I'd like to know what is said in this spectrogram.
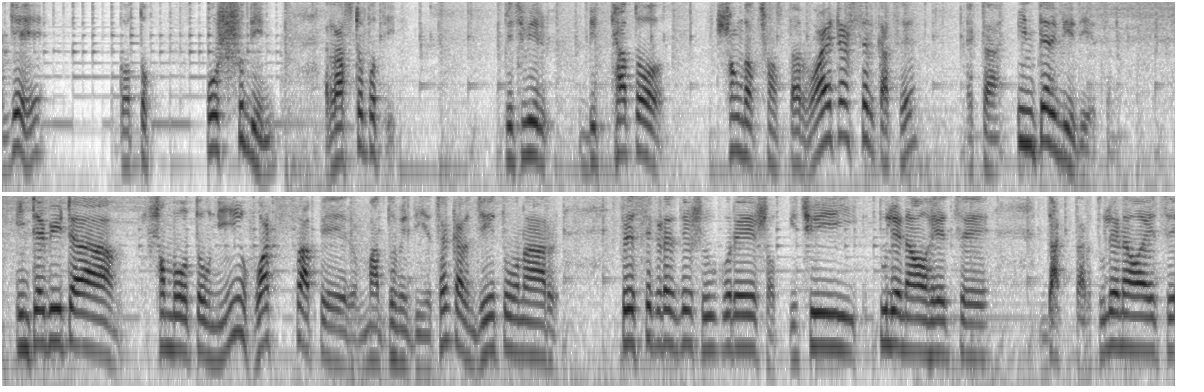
আগে গত পরশু দিন রাষ্ট্রপতি পৃথিবীর বিখ্যাত সংবাদ সংস্থা রয়টার্সের কাছে একটা ইন্টারভিউ দিয়েছেন। ইন্টারভিউটা সম্ভবত উনি হোয়াটসঅ্যাপের মাধ্যমে দিয়েছেন, কারণ যেহেতু ওনার প্রেস সেক্রেটারি থেকে শুরু করে সব কিছুই তুলে নেওয়া হয়েছে, ডাক্তার তুলে নেওয়া হয়েছে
